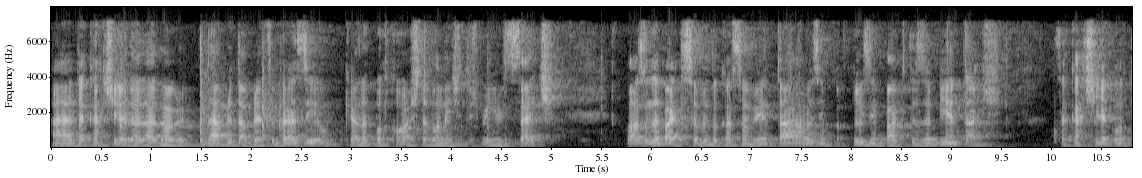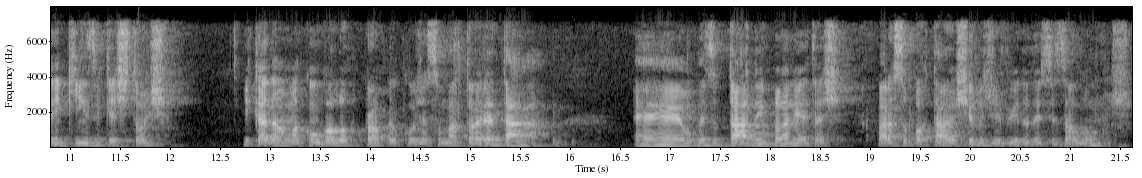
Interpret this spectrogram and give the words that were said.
a da cartilha da WWF Brasil, criada por Costa Valente em 2007, faz um debate sobre educação ambiental e os impactos ambientais. Essa cartilha contém 15 questões e cada uma com valor próprio, cuja somatória dá é, o resultado em planetas para suportar o estilo de vida desses alunos.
